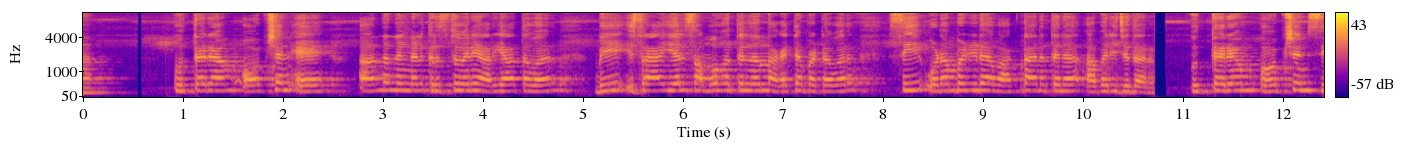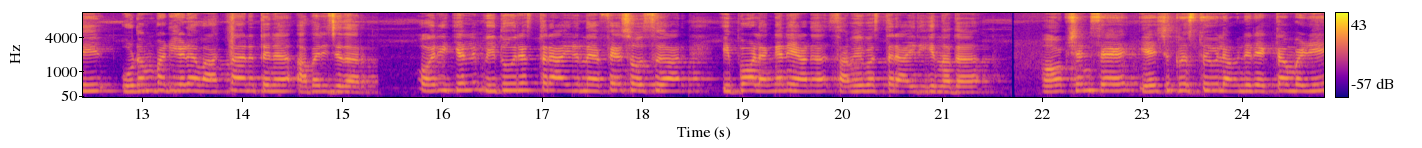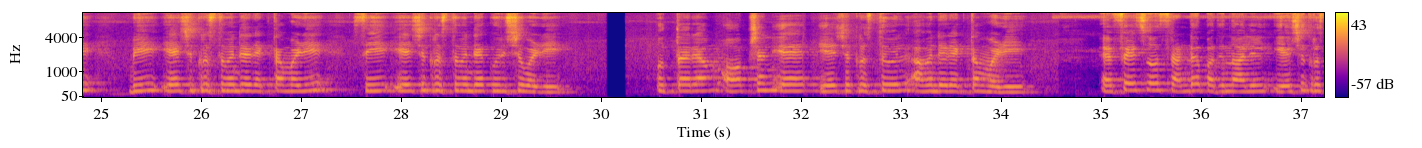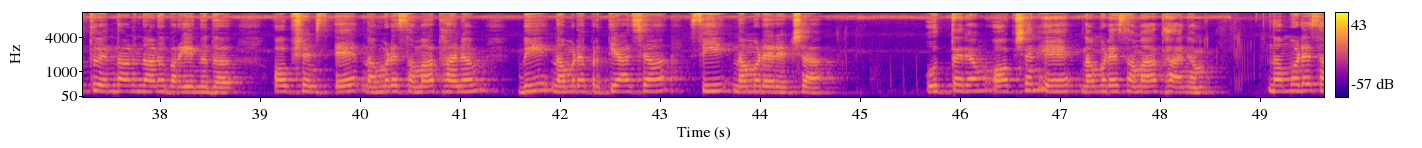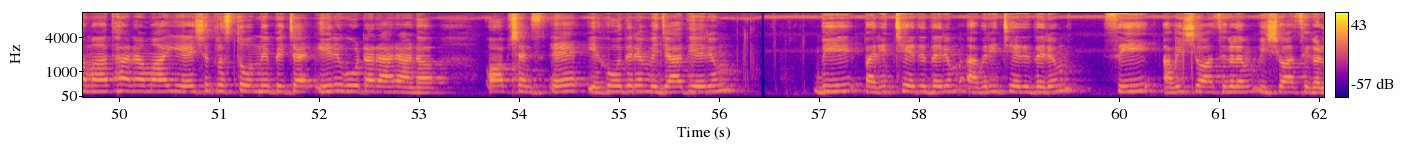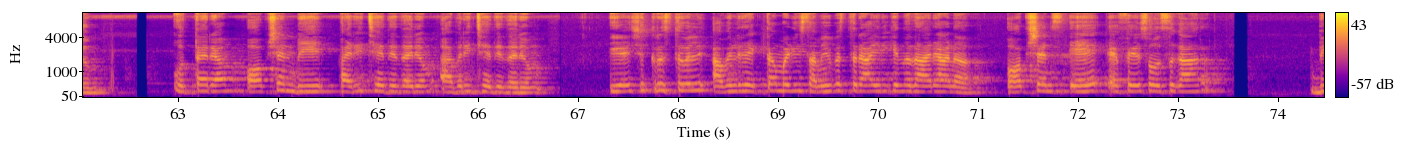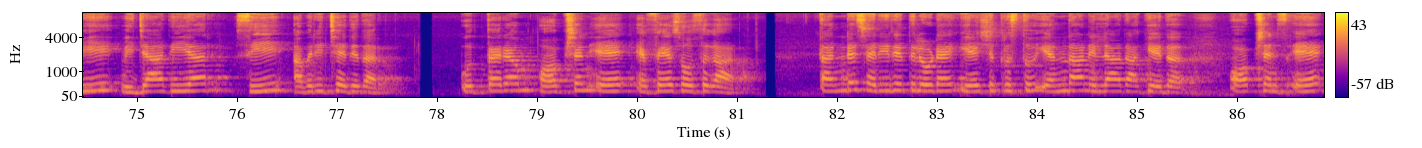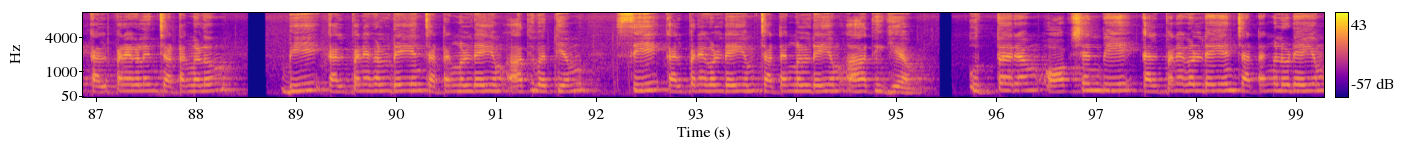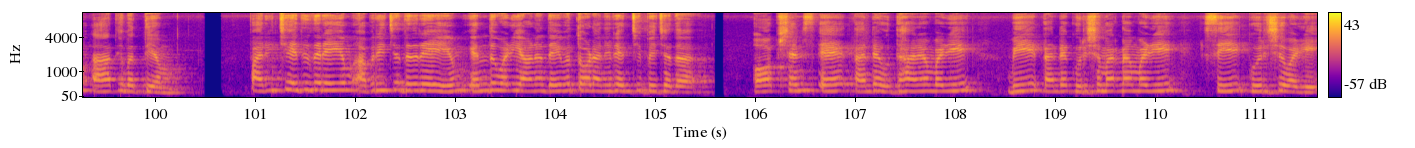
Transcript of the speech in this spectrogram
ഉത്തരം ഓപ്ഷൻ എ. അന്ന് നിങ്ങൾ ക്രിസ്തുവിനെ അറിയാത്തവർ ബി. ഇസ്രായേൽ സമൂഹത്തിൽ നിന്ന് അകറ്റപ്പെട്ടവർ സി. ഉടമ്പടിയുടെ വാഗ്ദാനത്തിന് അപരിചിതർ. ഉത്തരം ഓപ്ഷൻ സി. ഉടമ്പടിയുടെ വാഗ്ദാനത്തിന് അപരിചിതർ. ഒരിക്കൽ വിദൂരസ്ഥരായിരുന്ന എഫ് എ സോസുകാർ ഇപ്പോൾ എങ്ങനെയാണ് സമീപസ്ഥരായിരിക്കുന്നത്? ഓപ്ഷൻസ് എ യേശുക്രിസ്തുവിൽ അവന്റെ രക്തം വഴി ബി. യേശുക്രിസ്തുവിന്റെ രക്തം വഴി സി. യേശുക്രിസ്തുവിന്റെ കുരിശു വഴി. ഉത്തരം ഓപ്ഷൻ എ യേശുക്രിസ്തുവിൽ അവന്റെ രക്തം വഴി. എഫ് എഫേസോസ് രണ്ട് പതിനാലിൽ യേശുക്രിസ്തു എന്താണെന്നാണ് പറയുന്നത്? ഓപ്ഷൻസ് എ നമ്മുടെ സമാധാനം ബി നമ്മുടെ പ്രത്യാശ സി നമ്മുടെ രക്ഷ. ഉത്തരം ഓപ്ഷൻ എ നമ്മുടെ സമാധാനം. നമ്മുടെ സമാധാനമായി യേശുക്രിസ്തു ഒന്നിപ്പിച്ച ഇരു കൂട്ടരാരാണ് ഓപ്ഷൻസ് എ യഹൂദരും വിജാതീയരും ബി പരിച്ഛേദിതരും അപരിച്ഛേദിതരും സി. അവിശ്വാസികളും വിശ്വാസികളും. ഉത്തരം ഓപ്ഷൻ ബി. പരിച്ഛേദിതരും അപരിച്ഛേദിതരും. യേശുക്രിസ്തുവിൽ അവന്റെ രക്തം വഴി സമീപസ്ഥരായിരിക്കുന്നത് ആരാണ് ഓപ്ഷൻസ് എ. എഫ് എഫേസോസുകാർ. ബി. വിജാതീയർ. സി. അപരിച്ഛേദിതർ. ഉത്തരം ഓപ്ഷൻ എ. എഫ് എഫേസോസുകാർ. തന്റെ ശരീരത്തിലൂടെ യേശുക്രിസ്തു എന്താണ് ഇല്ലാതാക്കിയത്? Options A. കൽപ്പനകളും ചട്ടങ്ങളും. ബി കൽപ്പനകളുടെയും ചട്ടങ്ങളുടെയും ആധിപത്യം സി കൽപ്പനകളുടെയും ചട്ടങ്ങളുടെയും ആധിക്യം. ഉത്തരം ഓപ്ഷൻ ബി കൽപ്പനകളുടെയും ചട്ടങ്ങളുടെയും ആധിപത്യം. പരിച്ഛേദിതരെയും അപരിച്ഛേദിതരെയും എന്തുവഴിയാണ് ദൈവത്തോട് അനുരഞ്ജിപ്പിച്ചത്? ഓപ്ഷൻസ് എ തന്റെ ഉദ്ധാനം വഴി ബി തന്റെ കുരിശുമരണം വഴി സി കുരിശു വഴി.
